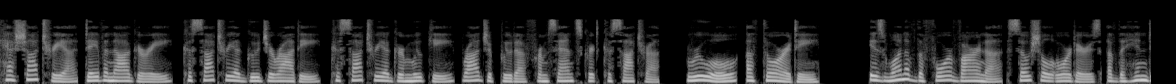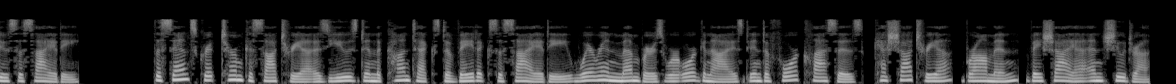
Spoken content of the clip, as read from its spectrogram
Kshatriya Devanagari, Kshatriya Gujarati, Kshatriya Gurmukhi, Rajputa from Sanskrit Ksatra rule, authority", is one of the four varna social orders of the Hindu society. The Sanskrit term Kshatriya is used in the context of Vedic society wherein members were organized into four classes, Kshatriya, Brahmin, Vaishya and Shudra.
